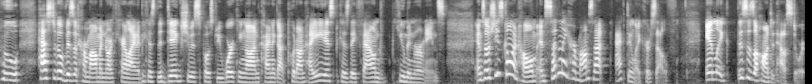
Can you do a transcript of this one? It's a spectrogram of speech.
who has to go visit her mom in North Carolina because the dig she was supposed to be working on kind of got put on hiatus because they found human remains. And so she's going home and suddenly her mom's not acting like herself. And like this is a haunted house story.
